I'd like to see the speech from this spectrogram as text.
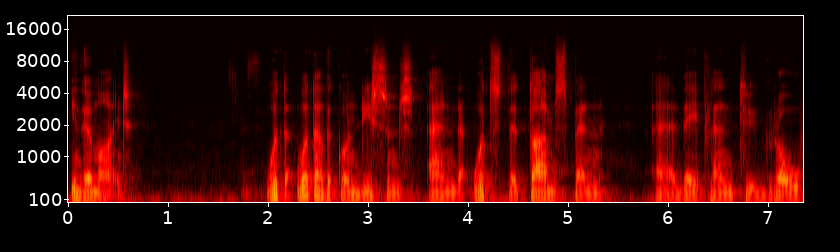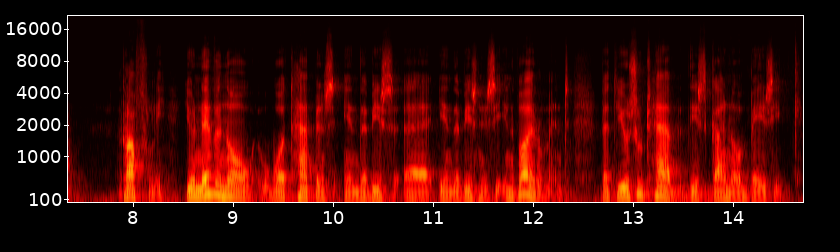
in their mind. What, what are the conditions and what's the time span uh, they plan to grow roughly? You never know what happens in the, bis- uh, in the business environment, but you should have this kind of basic.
